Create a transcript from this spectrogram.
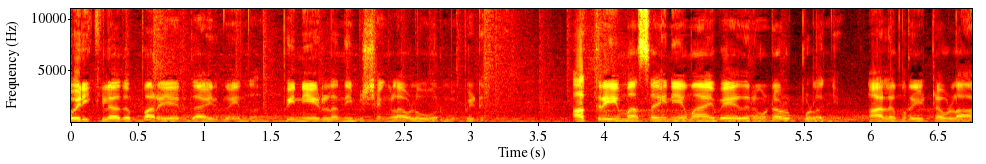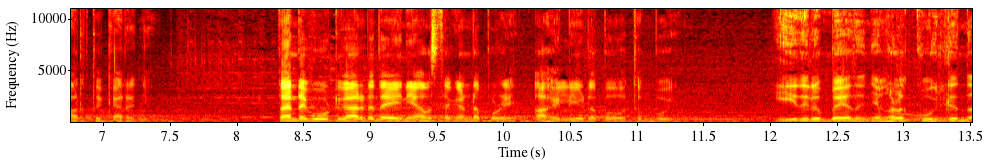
ഒരിക്കലും അത് പറയരുതായിരുന്നു എന്ന് പിന്നീടുള്ള നിമിഷങ്ങൾ അവൾ ഓർമ്മപ്പെടുത്തി. അത്രയും അസഹനീയമായ വേദന കൊണ്ട് അവൾ പുളഞ്ഞു. അലമുറയിട്ട് അവൾ ആർത്ത് കരഞ്ഞു. തന്റെ കൂട്ടുകാരുടെ ദയനീയാവസ്ഥ കണ്ടപ്പോഴേ അഹല്യയുടെ ബോധം പോയി. ഇതിലും ഭേദം ഞങ്ങളെ കൊല്ലുന്ന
